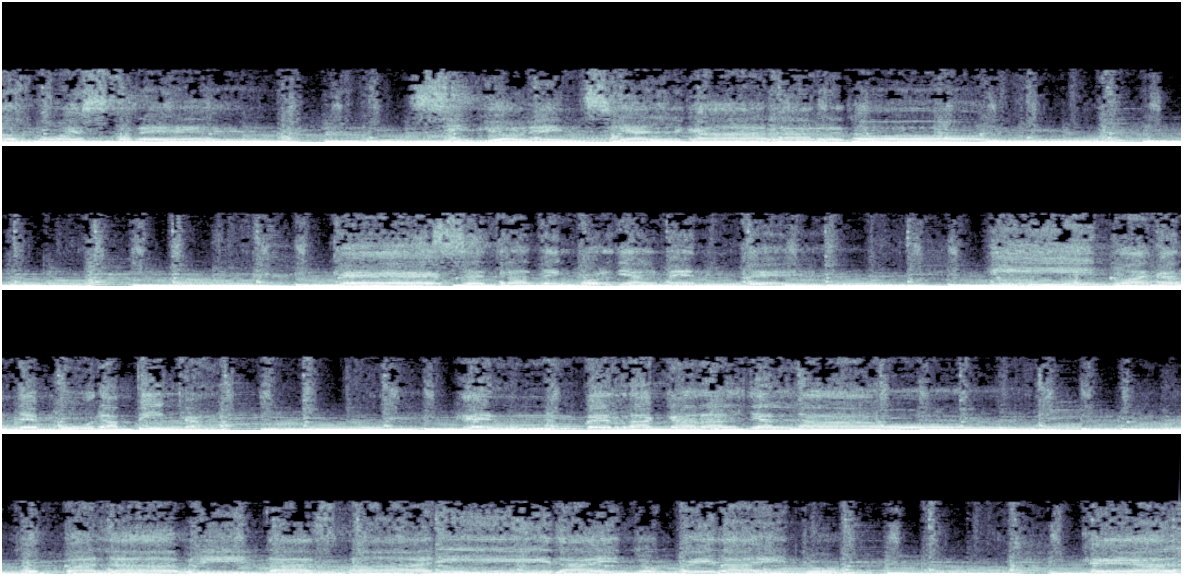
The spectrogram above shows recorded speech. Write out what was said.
nos muestre sin violencia el galardón, que se traten cordialmente y no hagan de pura pica en berracar al de al lado con palabritas maridadito, cuidadito, que al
